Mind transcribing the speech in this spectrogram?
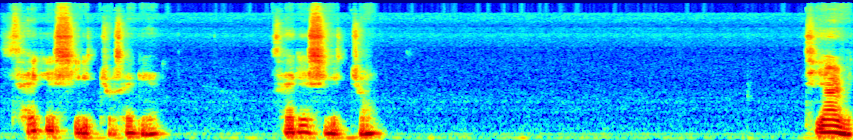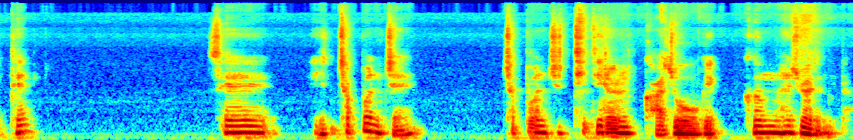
세 개씩 있죠, 세 개. 세 개씩 있죠. TR 밑에 세, 이첫 번째, 첫 번째 TD를 가져오게끔 해줘야 됩니다.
